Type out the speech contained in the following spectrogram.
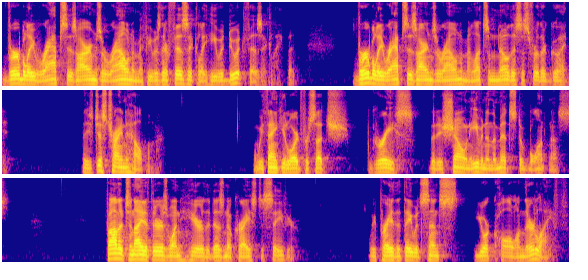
verbally wraps his arms around him. If he was there physically, he would do it physically, but verbally wraps his arms around him and lets him know this is for their good, that he's just trying to help them. And we thank you, Lord, for such grace that is shown even in the midst of bluntness. Father, tonight, if there is one here that does know Christ as Savior, we pray that they would sense your call on their life,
